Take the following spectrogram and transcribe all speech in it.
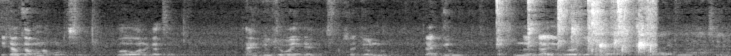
এটাও কামনা করছি ভগবানের কাছে। থ্যাংক ইউ সবাইকে আসার জন্য। থ্যাংক ইউ সুন্দর আয়োজন করার জন্য।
